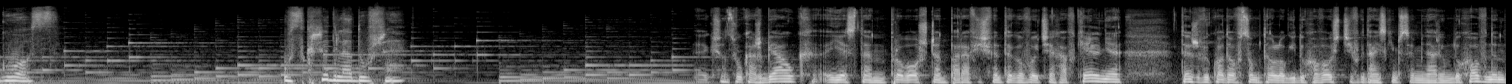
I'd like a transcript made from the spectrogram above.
Głos. Uskrzydla duszę. Ksiądz Łukasz Białk, jestem proboszczem parafii świętego Wojciecha w Kielnie, też wykładowcą teologii duchowości w Gdańskim Seminarium Duchownym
